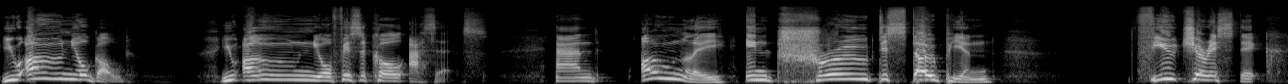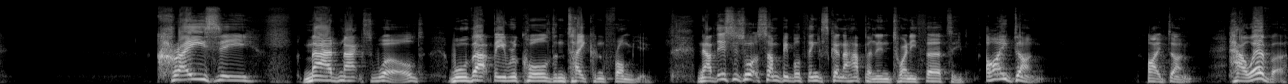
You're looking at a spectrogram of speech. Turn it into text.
You own your gold. You own your physical assets. And only in true dystopian, futuristic, crazy Mad Max world will that be recalled and taken from you? Now, this is what some people think is going to happen in 2030. I don't. I don't. However,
